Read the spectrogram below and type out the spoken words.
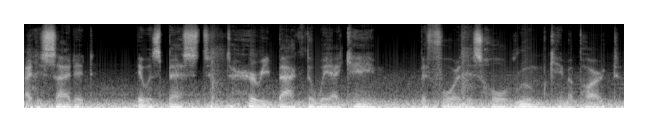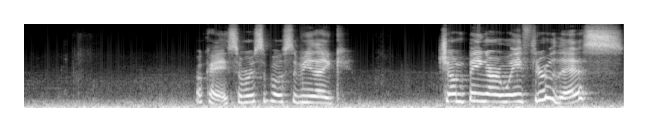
I decided it was best to hurry back the way I came before this whole room came apart. Okay, so we're supposed to be like jumping our way through this.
